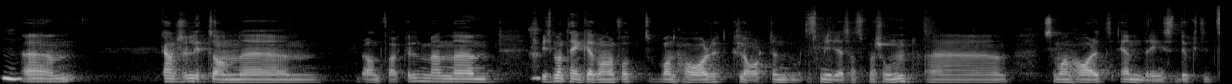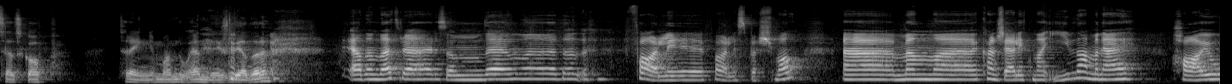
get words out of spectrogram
Ehm, kanskje litt sånn uh, brannfakkel. Men uh, hvis man tenker at man har, fått, man har klart den måte, smidige transformasjonen, uh, så man har et endringsdyktig selskap, trenger man da endringsledere? Ja, den der tror jeg er liksom Det er en, en farlig, farlig spørsmål. Eh, men eh, kanskje jeg er litt naiv, da. Men jeg har jo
